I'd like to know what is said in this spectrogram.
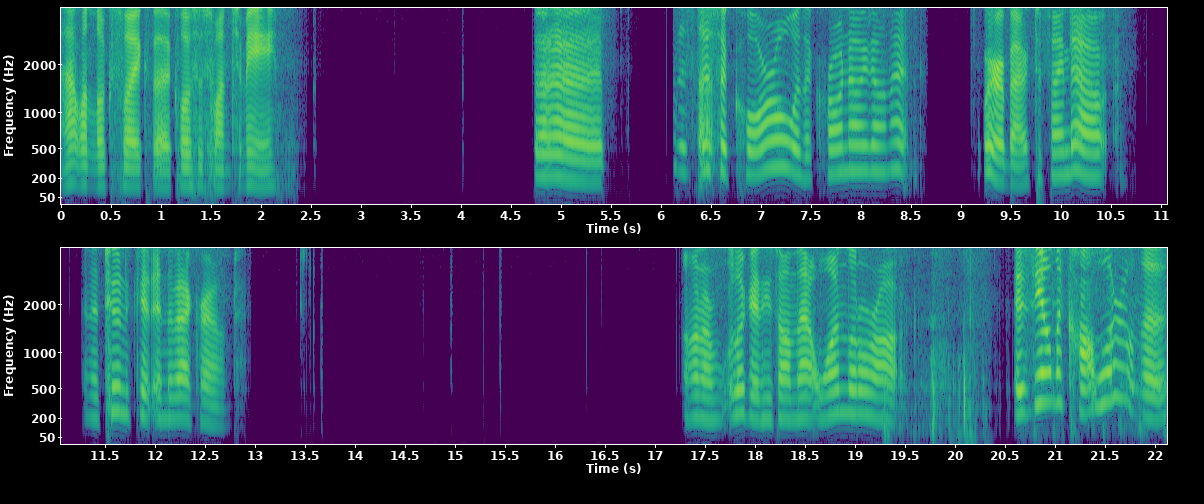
that one looks like the closest one to me. Is that a, what is Is that? this a coral with a crinoid on it We're about to find out. and a tunicate in the background? On a look at he's on that one little rock. Is he on the cobbler on the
